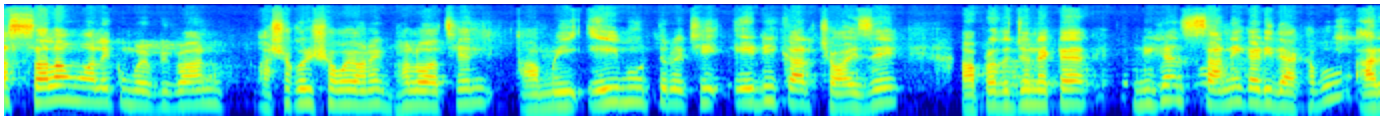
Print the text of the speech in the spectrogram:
আসসালামু আলাইকুম এভরিওয়ান আশা করি সবাই অনেক ভালো আছেন। আমি এই মুহূর্তে রয়েছি এডি কার চয়েসে আপনাদের জন্য একটা নিশান সানি গাড়ি দেখাবো। আর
